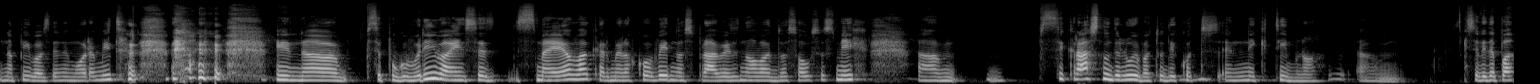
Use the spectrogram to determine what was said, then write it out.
na pivo, zdaj ne morem iti. in uh, se pogovoriva in se smejeva, ker me lahko vedno spravi znova do sovsa smeh. Um, se krasno delujeva tudi kot en nek tim. No. Um, Seveda pa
